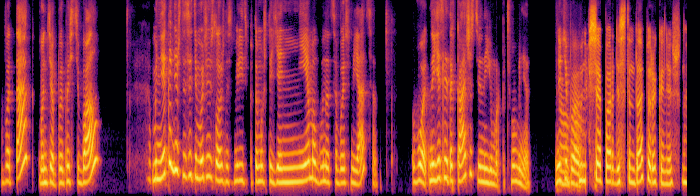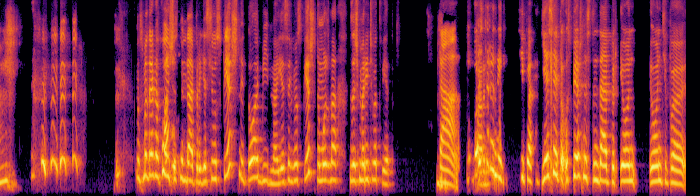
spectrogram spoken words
вот так, он тебя по- постебал, мне, конечно, с этим очень сложно смириться, потому что я не могу над собой смеяться. Вот, но если это качественный юмор, почему бы нет? Ну, Ага. типа, Ну, не все парни стендаперы, конечно. Ну, смотря какой еще стендапер. Если успешный, то обидно. а Если не успешный, можно зачморить в ответ. да. С другой Парни. стороны, типа, если это успешный стендапер, и он, и он, типа,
